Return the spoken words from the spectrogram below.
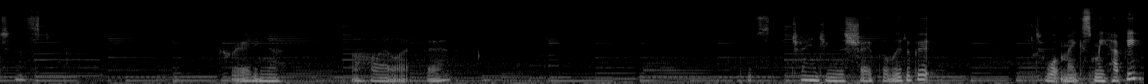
Just creating a, a highlight there. Just changing the shape a little bit to what makes me happy.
